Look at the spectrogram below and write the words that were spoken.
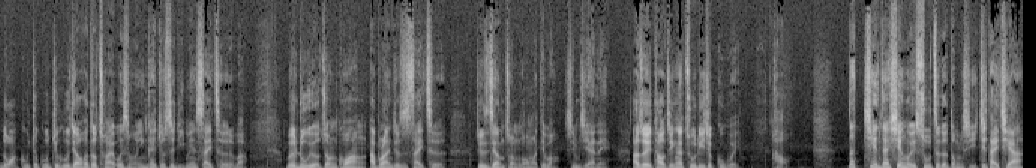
偌顾就顾就顾叫或者出来，为什么？应该就是里面塞车了吧？不是路有状况啊，不然就是塞车，就是这样状况嘛，对吧？是不是呢？啊，所以掏钱的处理就顾诶。好，那现在纤维素这个东西，这台车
